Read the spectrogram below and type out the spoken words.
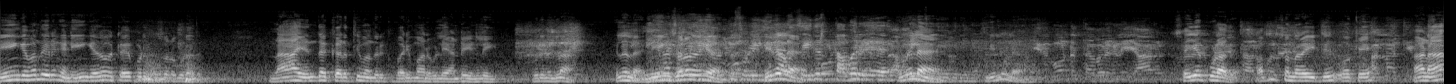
நீங்கள் வந்து இருங்க. நீங்கள் ஏதோ டேப் எடுத்து சொல்லக்கூடாது. நான் எந்த கருத்தையும் வந்திருக்கு பரிமாறவில்லை அன்றே இல்லை புரியுதுங்களா? இல்லை இல்லை நீங்கள் சொல்லிட்டீங்க, இல்லை இல்லை. இல்லை. இல்லை. இல்லை செய்யக்கூடாது. அப்படின்னு சொன்ன ரைட்டு ஓகே ஆனால்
